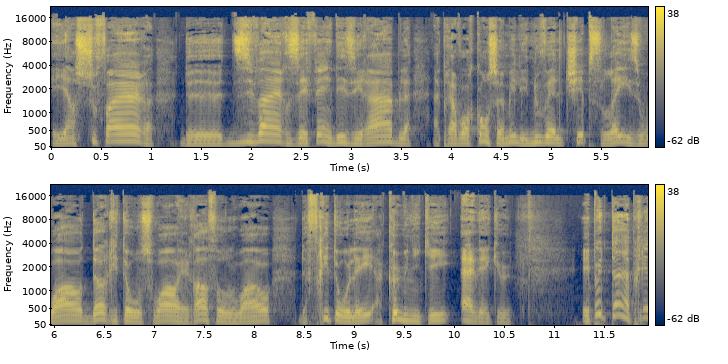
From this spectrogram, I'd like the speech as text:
ayant souffert de divers effets indésirables après avoir consommé les nouvelles chips Lay's Wow, Doritos Wow et Ruffle Wow de Frito-Lay à communiquer avec eux. Et peu de temps après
